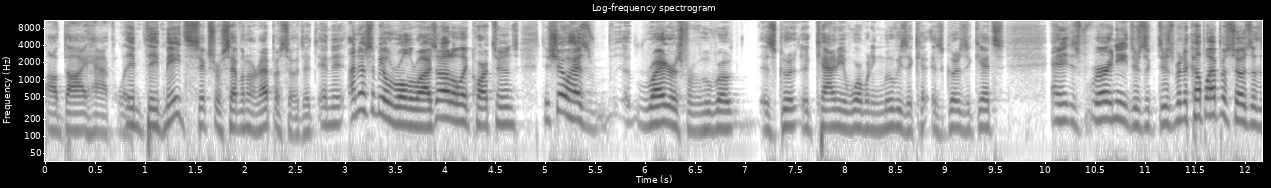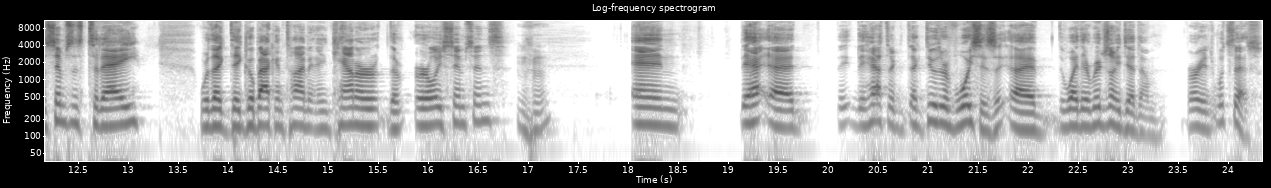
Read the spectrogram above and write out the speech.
I'll die happily. They, they've made six or seven hundred episodes, and it, I know some people roll their eyes. Oh, I don't like cartoons. The show has writers from who wrote as good Academy Award winning movies as good as it gets, and it's very neat. There's a, there's been a couple episodes of The Simpsons today where they, they go back in time and encounter the early Simpsons, and they uh, they, they have to like, do their voices uh, the way they originally did them. Very. What's this?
